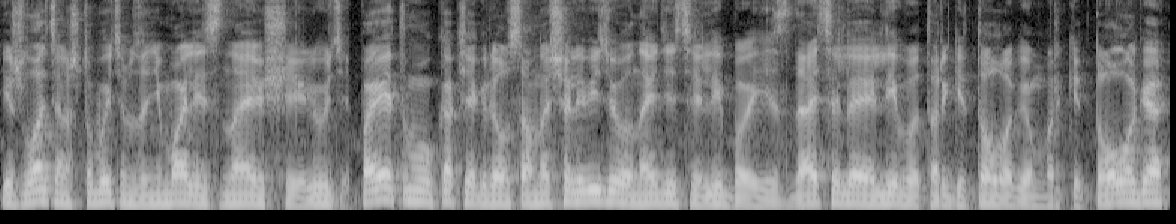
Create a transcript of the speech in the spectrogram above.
и желательно, чтобы этим занимались знающие люди. Поэтому, как я говорил в самом начале видео, найдите либо издателя, либо таргетолога-маркетолога,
